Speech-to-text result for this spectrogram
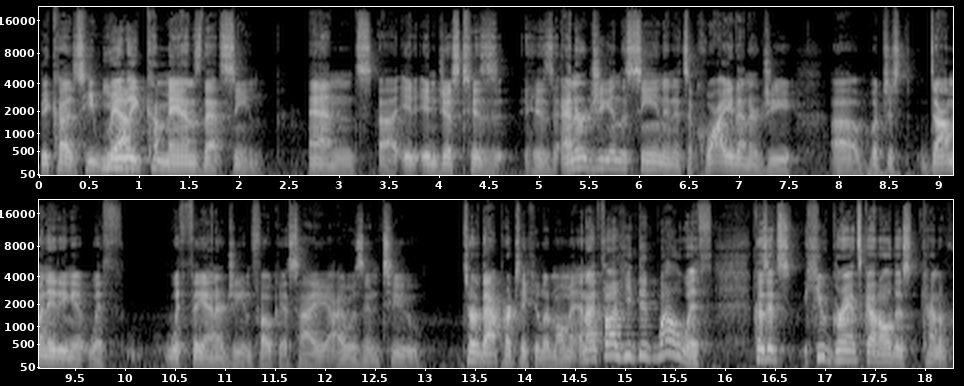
because he Yeah. really commands that scene and uh, in, in just his his energy in the scene, and it's a quiet energy, uh, but just dominating it with with the energy and focus. I I was into to that particular moment, and I thought he did well with because it's Hugh Grant's got all this kind of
